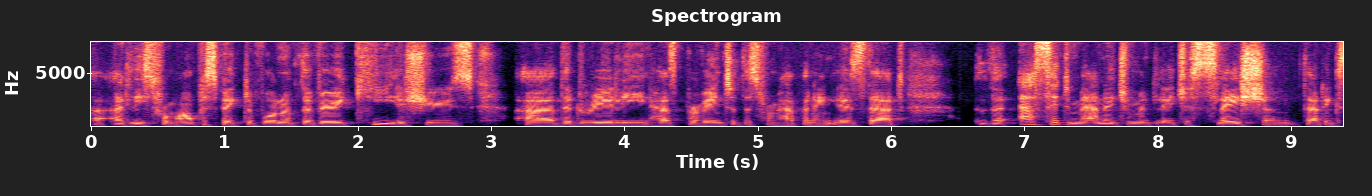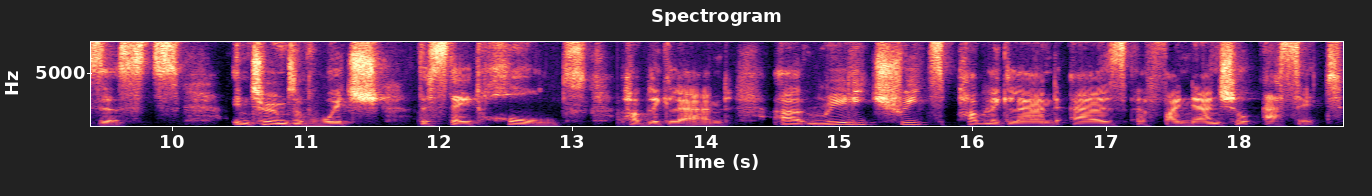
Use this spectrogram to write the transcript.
uh, at least from our perspective, one of the very key issues uh, that really has prevented this from happening is that the asset management legislation that exists, in terms of which the state holds public land, uh, really treats public land as a financial asset.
